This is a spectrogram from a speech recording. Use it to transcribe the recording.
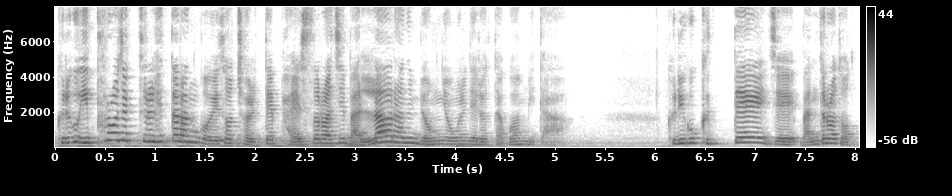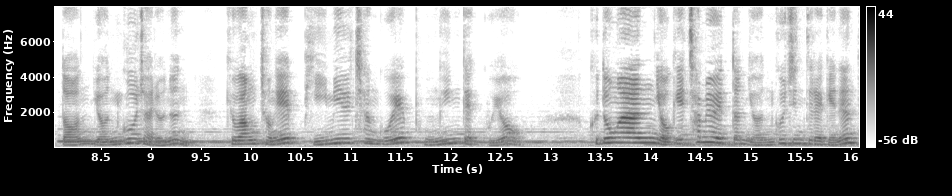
그리고 이 프로젝트를 했다라는 거에서 절대 발설하지 말라라는 명령을 내렸다고 합니다. 그리고 그때 이제 만들어졌던 연구 자료는 교황청의 비밀 창고에 봉인됐고요. 그동안 여기에 참여했던 연구진들에게는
